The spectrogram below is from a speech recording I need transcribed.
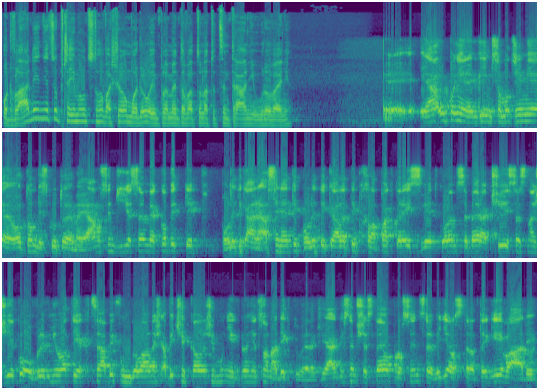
od vlády něco přejmout z toho vašeho modelu, implementovat to na tu centrální úroveň? Já úplně nevím, samozřejmě o tom diskutujeme. Já musím říct, že jsem jakoby typ politika, asi ne ty politika, ale typ chlapa, který svět kolem sebe radši se snaží jako ovlivňovat, jak chce, aby fungoval, než aby čekal, že mu někdo něco nadiktuje. Takže já, když jsem 6. prosince viděl strategii vlády,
